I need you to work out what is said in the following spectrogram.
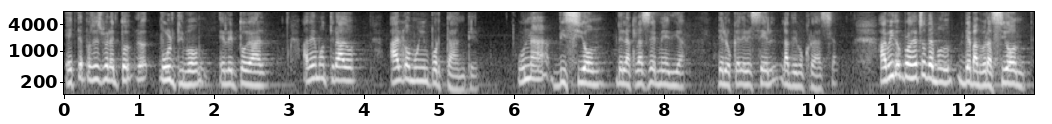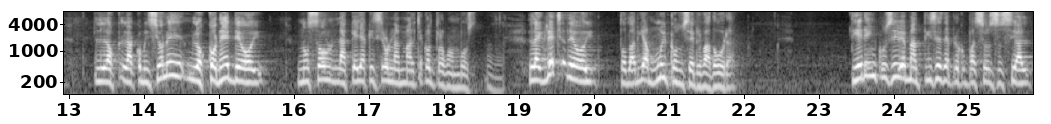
este proceso último electoral, ha demostrado algo muy importante, una visión de la clase media de lo que debe ser la democracia. Ha habido un proceso de, maduración. las comisiones, los CONET de hoy, no son aquellas que hicieron las marchas contra Juan Bosch. La iglesia de hoy, todavía muy conservadora, tiene inclusive matices de preocupación social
